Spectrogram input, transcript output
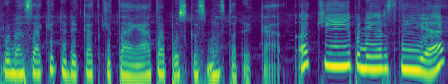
rumah sakit di dekat kita ya atau puskesmas terdekat. Oke, pendengar setia,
